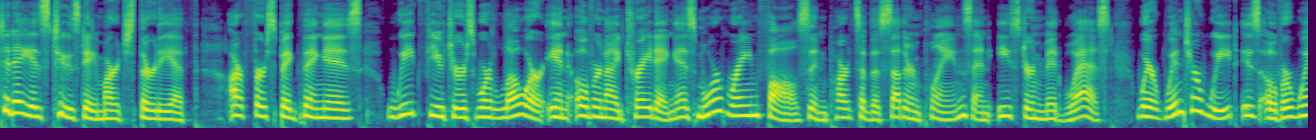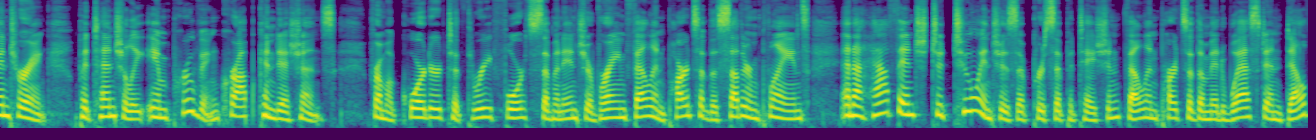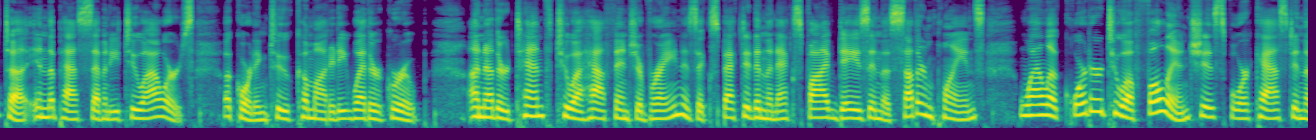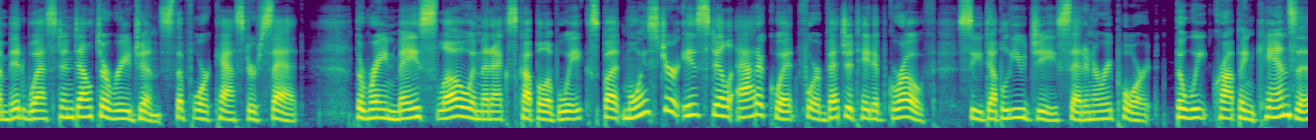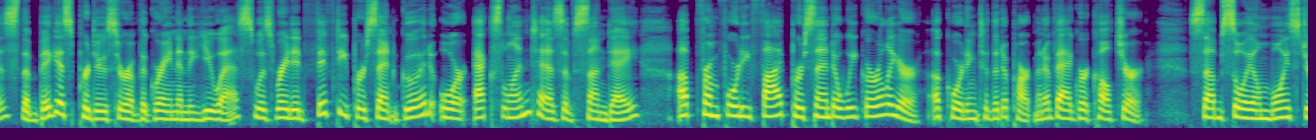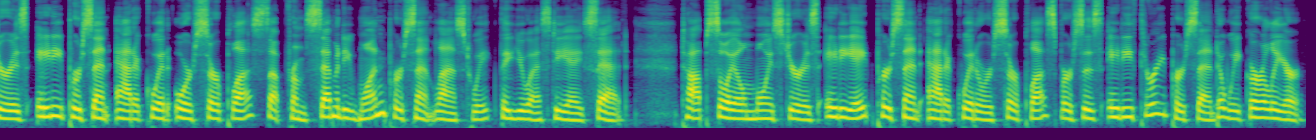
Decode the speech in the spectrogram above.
Today is Tuesday, March 30th. Our first big thing is wheat futures were lower in overnight trading as more rain falls in parts of the southern plains and eastern Midwest, where winter wheat is overwintering, potentially improving crop conditions. From a quarter to three fourths of an inch of rain fell in parts of the southern plains, and a half inch to two inches of precipitation fell in parts of the Midwest and Delta in the past 72 hours, according to Commodity Weather Group. Another tenth to a half half inch of rain is expected in the next five days in the southern plains, while a quarter to a full inch is forecast in the Midwest and Delta regions, the forecaster said. The rain may slow in the next couple of weeks, but moisture is still adequate for vegetative growth, CWG said in a report. The wheat crop in Kansas, the biggest producer of the grain in the U.S., was rated 50% good or excellent as of Sunday, up from 45% a week earlier, according to the Department of Agriculture. Subsoil moisture is 80% adequate or surplus, up from 71% last week, the USDA said. Topsoil moisture is 88% adequate or surplus versus 83% a week earlier.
